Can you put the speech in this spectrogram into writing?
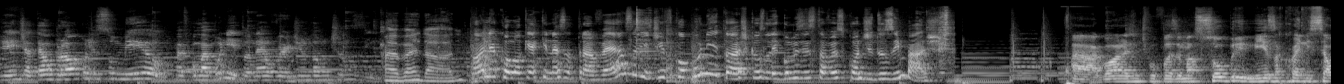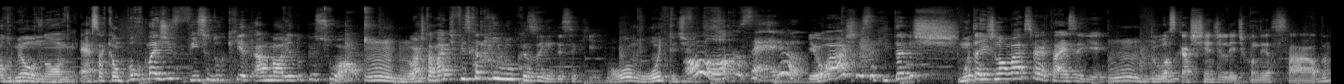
Gente, até o brócolis sumiu. Mas ficou mais bonito, né? O verdinho dá um tchanzinho. É verdade. Olha, coloquei aqui nessa travessa, gente, e ficou bonito. Eu acho que os legumes estavam escondidos embaixo. Ah, agora a gente vai fazer uma sobremesa com a inicial do meu nome. Essa aqui é um pouco mais difícil do que a maioria do pessoal. Eu acho que tá mais difícil que a do Lucas ainda, esse aqui. Oh, muito Ô, difícil. louco, sério? Eu acho isso aqui tá... vixi, Muita gente não vai acertar isso aqui. Duas caixinhas de leite condensado.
